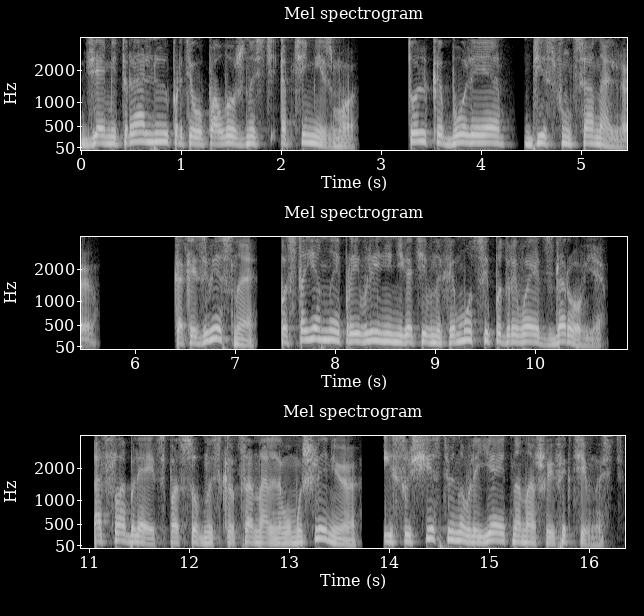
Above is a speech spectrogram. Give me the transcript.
диаметральную противоположность оптимизму, только более дисфункциональную. Как известно, постоянное проявление негативных эмоций подрывает здоровье, ослабляет способность к рациональному мышлению и существенно влияет на нашу эффективность.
